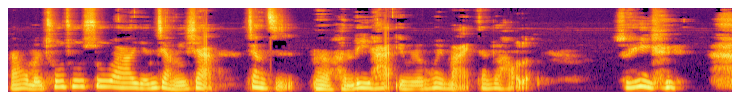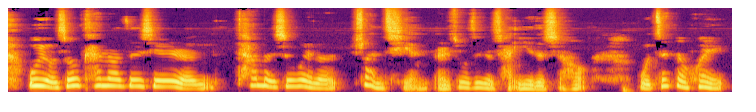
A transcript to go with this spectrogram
然后我们出出书啊，演讲一下，这样子嗯很厉害，有人会买，这样就好了。所以 我有时候看到这些人，他们是为了赚钱而做这个产业的时候，我真的会。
